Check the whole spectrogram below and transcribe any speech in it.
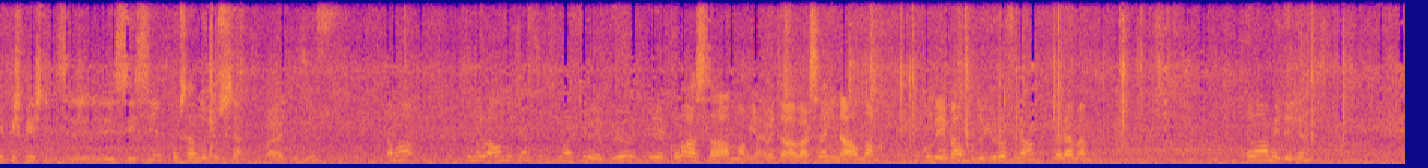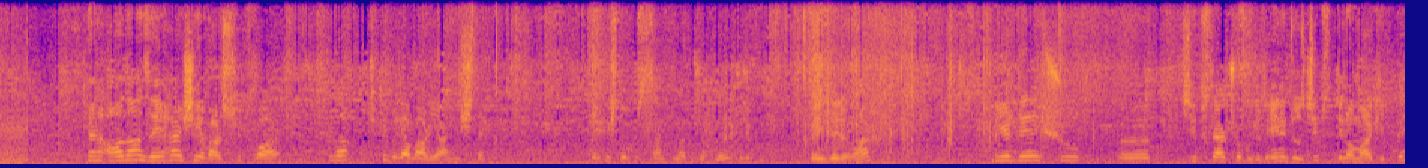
75 cc 99 cent. Gayet ucuz. Ama bunları almayacağım çünkü bunlar kilo yapıyor. Direkt kola asla almam yani. Bedava verseler yine almam. Kolayı ben burada euro falan veremem. Devam edelim. Yani A'dan Z'ye her şey var. Süt var. Kulak çipi bile var yani işte. 79 cent kulak çöpleri. Çocuk bezleri var. Bir de şu e, cipsler çok ucuz. En ucuz cips Dino Market'te.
